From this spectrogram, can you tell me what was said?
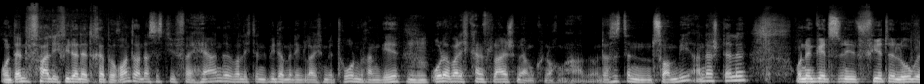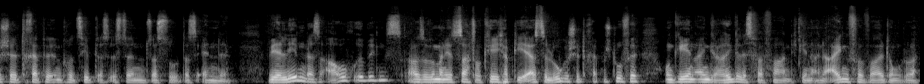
Und dann falle ich wieder eine Treppe runter und das ist die verheerende, weil ich dann wieder mit den gleichen Methoden rangehe mhm. oder weil ich kein Fleisch mehr am Knochen habe. Und das ist dann ein Zombie an der Stelle. Und dann geht es in die vierte logische Treppe im Prinzip, das ist dann das, so das Ende. Wir erleben das auch übrigens. Also wenn man jetzt sagt, okay, ich habe die erste logische Treppenstufe und gehe in ein geregeltes Verfahren. Ich gehe in eine Eigenverwaltung oder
